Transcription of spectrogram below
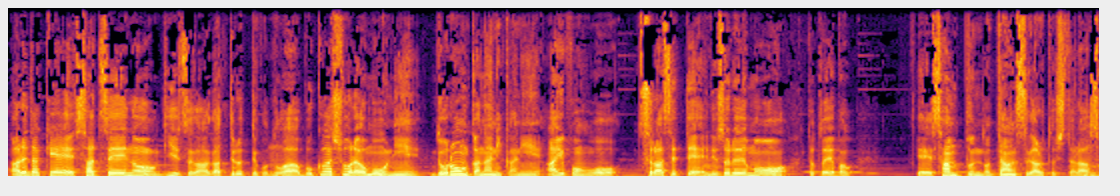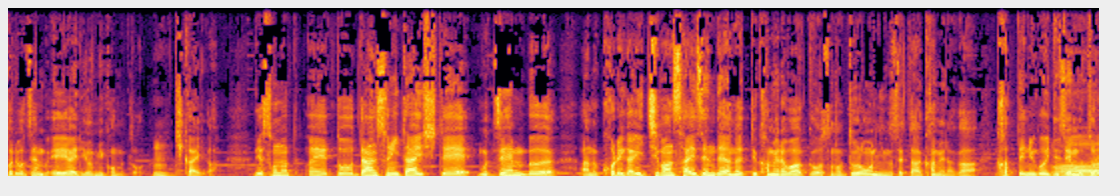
あれだけ撮影の技術が上がってるってことは、僕は将来思うに、ドローンか何かに iPhone を吊らせて、うん。で、それでもう、例えば、えー3分のダンスがあるとしたら、うん。それを全部 AI で読み込むと、うん。機械が。で、その、えっ、と、ダンスに対して、もう全部、あの、これが一番最善だよねっていうカメラワークを、そのドローンに乗せたカメラが勝手に動いて全部撮る。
